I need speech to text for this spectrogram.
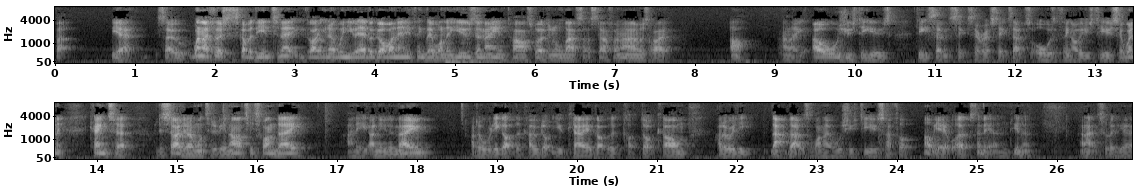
But yeah, so when I first discovered the internet, like you know, when you ever go on anything, they want a username, password, and all that sort of stuff, and I was like, oh, and I, always used to use D7606. That was always the thing I used to use. So when it came to, I decided I wanted to be an artist one day. I need I need a name. I'd already got the co.uk. I got the .com. I'd already that that was the one I always used to use. So I thought, oh yeah, it works, doesn't it? And you know, and actually, yeah,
